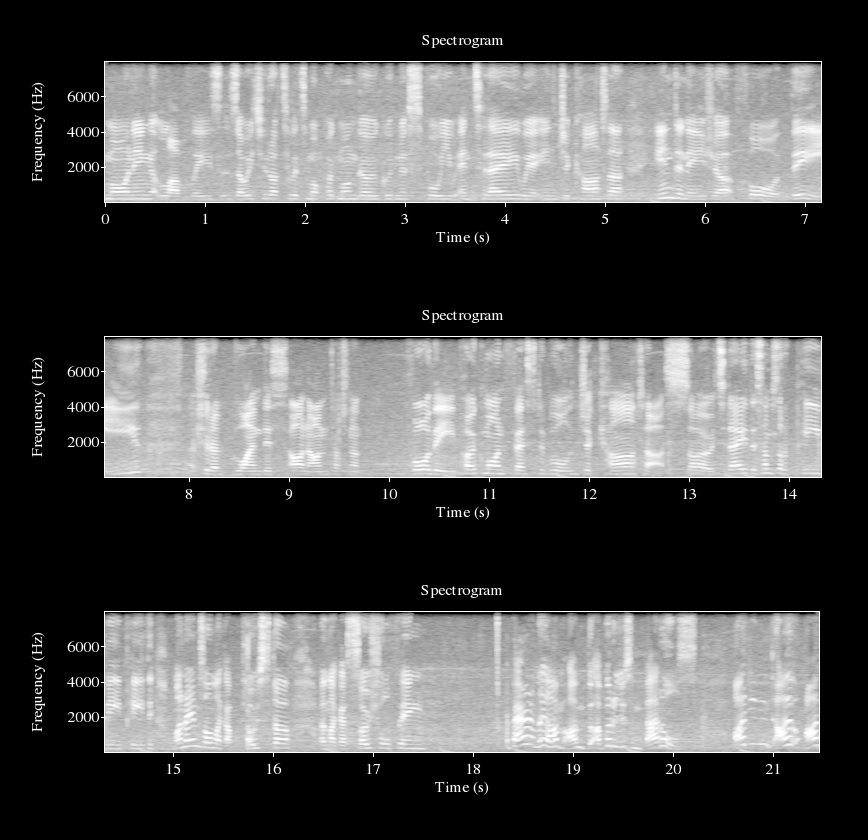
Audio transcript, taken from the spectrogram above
morning, lovelies. ZoeTwoDots with some more Pokemon Go goodness for you, and today we are in Jakarta, Indonesia for the. I should have lined this. Oh no, I'm touching it. For the Pokemon Festival Jakarta. So today there's some sort of PvP thing. My name's on like a poster and like a social thing. Apparently, I'm, I'm I've got to do some battles. I didn't. I, I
